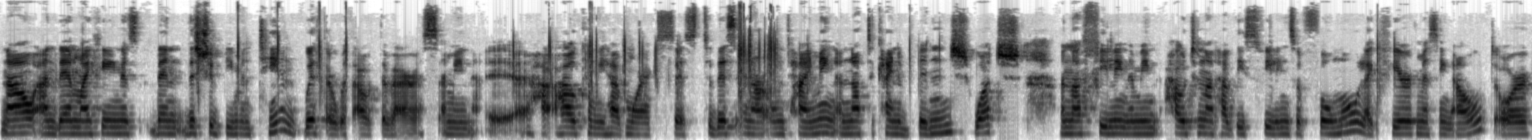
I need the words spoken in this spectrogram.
now. And then my feeling is then this should be maintained with or without the virus. I mean, uh, how, how, can we have more access to this in our own timing and not to kind of binge watch and not feeling, I mean, how to not have these feelings of FOMO, like fear of missing out or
